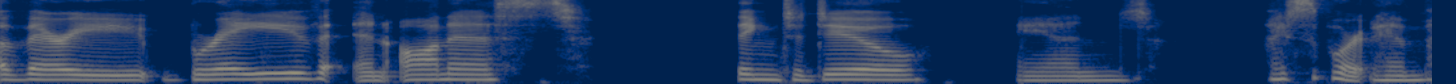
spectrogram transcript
a very brave and honest thing to do. And I support him.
